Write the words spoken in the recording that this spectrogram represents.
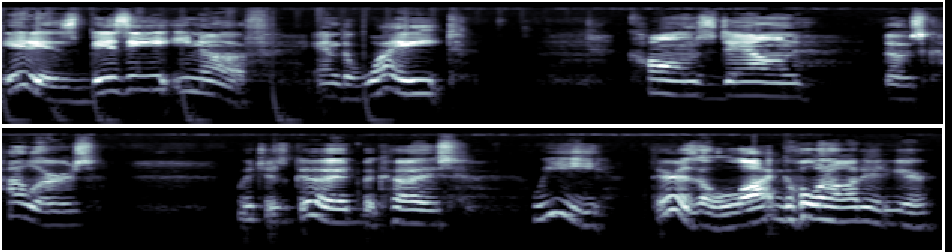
it is busy enough and the white calms down those colors, which is good because we, there is a lot going on in here.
